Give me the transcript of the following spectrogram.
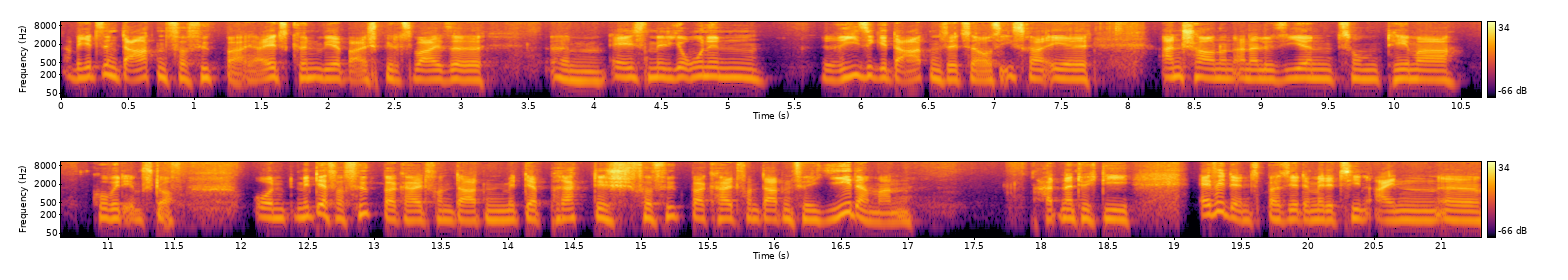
Aber jetzt sind Daten verfügbar. Ja, jetzt können wir beispielsweise ähm, 11 Millionen riesige Datensätze aus Israel anschauen und analysieren zum Thema Covid-Impfstoff. Und mit der Verfügbarkeit von Daten, mit der praktisch Verfügbarkeit von Daten für jedermann, hat natürlich die evidenzbasierte Medizin einen äh,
